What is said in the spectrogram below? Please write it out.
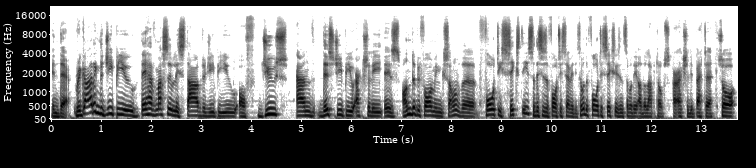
in there. Regarding the GPU, they have massively starved the GPU of juice and this GPU actually is underperforming some of the 4060s. So this is a 4070. Some of the 4060s and some of the other laptops are actually better. So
